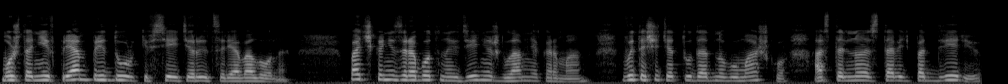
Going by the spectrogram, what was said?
Может они впрямь придурки все эти рыцари авалона. Пачка незаработанных денег жгла мне карман. Вытащить оттуда одну бумажку остальное оставить под дверью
